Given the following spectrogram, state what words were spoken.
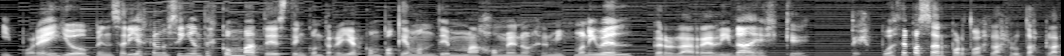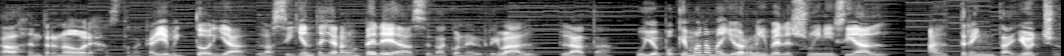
Y por ello, pensarías que en los siguientes combates te encontrarías con Pokémon de más o menos el mismo nivel, pero la realidad es que, Después de pasar por todas las rutas plagadas de entrenadores hasta la calle Victoria, la siguiente gran pelea se da con el rival, Plata, cuyo Pokémon a mayor nivel es su inicial al 38,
